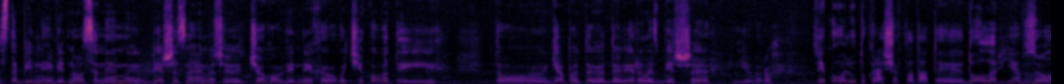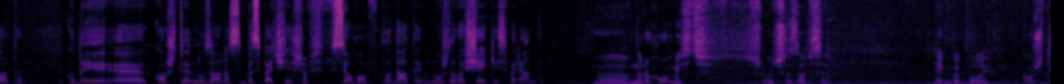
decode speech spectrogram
стабільні відносини. Ми більше знаємо, що- чого від них очікувати, і то я б довірилась більше євро. В яку валюту краще вкладати? Долар, В євро? золото. Куди е, кошти ну зараз безпечніше всього вкладати? Можливо, ще якісь варіанти. Е, В нерухомість швидше за все, якби були кошти.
